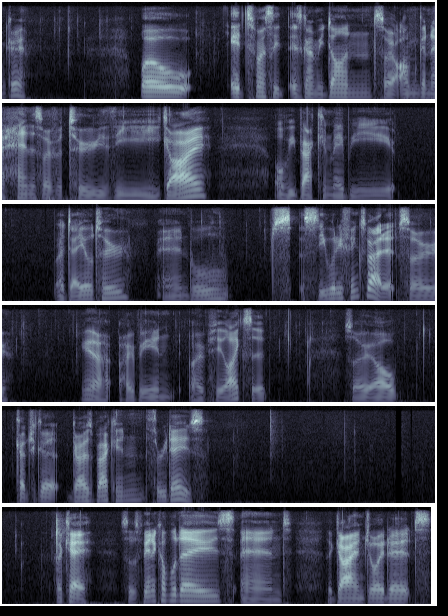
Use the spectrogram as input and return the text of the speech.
Okay. Well, it's mostly it's going to be done, so I'm going to hand this over to the guy. I'll be back in maybe a day or two, and we'll see what he thinks about it. So, yeah, I hope he I hope he likes it. So I'll catch you guys back in three days. Okay, so it's been a couple days, and the guy enjoyed it.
